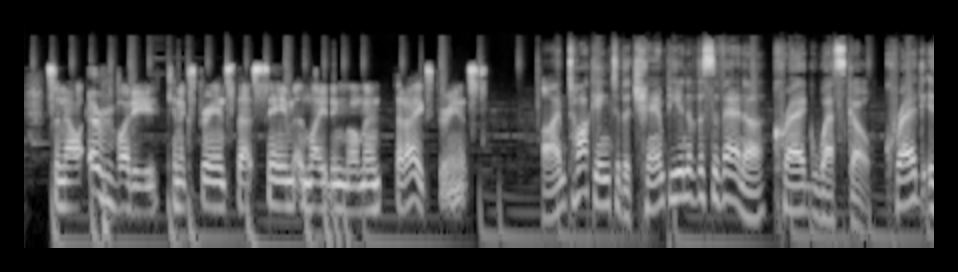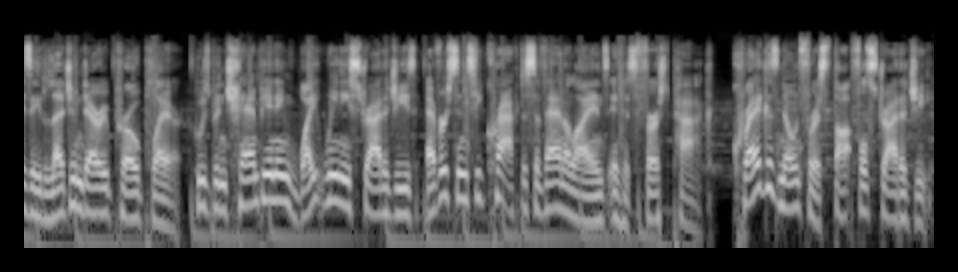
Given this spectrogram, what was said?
so now everybody can experience that same enlightening moment that I experienced. I'm talking to the champion of the Savannah, Craig Wescoe. Craig is a legendary pro player who's been championing White Weenie strategies ever since he cracked a Savannah Lions in his first pack. Craig is known for his thoughtful strategy,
